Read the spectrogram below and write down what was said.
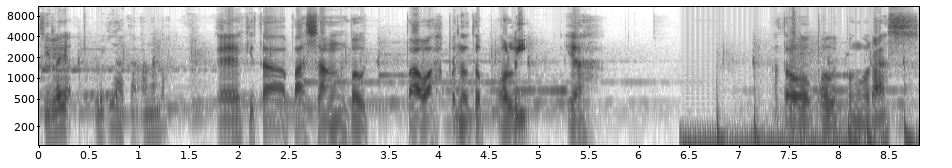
Sile ini akan apa oke kita pasang baut bawah penutup oli ya. Atau baut penguras.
